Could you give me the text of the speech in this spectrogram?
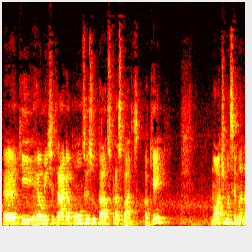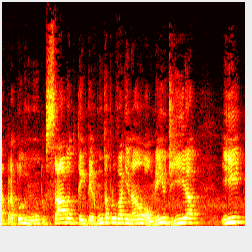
é, que realmente traga bons resultados para as partes, ok? Uma ótima semana para todo mundo. Sábado tem pergunta para o Vagnão ao meio-dia e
